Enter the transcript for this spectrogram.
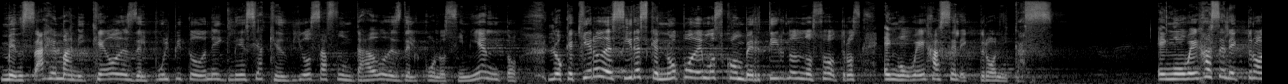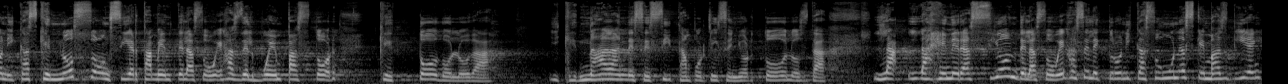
mensaje maniqueo desde el púlpito de una iglesia que Dios ha fundado desde el conocimiento. Lo que quiero decir es que no podemos convertirnos nosotros en ovejas electrónicas. En ovejas electrónicas que no son ciertamente las ovejas del buen pastor que todo lo da y que nada necesitan porque el Señor todo los da. La, generación de las ovejas electrónicas son unas que más bien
